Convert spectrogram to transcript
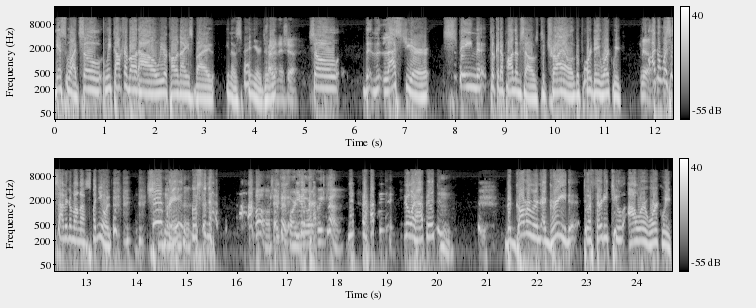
Guess what? So we talked about how we were colonized by you know Spaniards, right? Spanish, yeah. So the, the, last year, Spain took it upon themselves to trial the four-day work week. Yeah. Anong masasabi ng mga Spanyol? Siyempre, gusto na. Oh, syempre, You four-day know work week lang. You know what happened? You know what happened? Hmm. The government agreed to a 32-hour work week.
